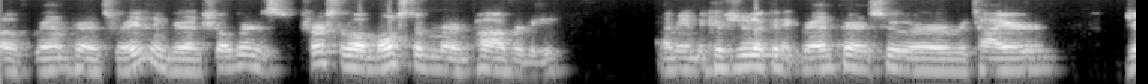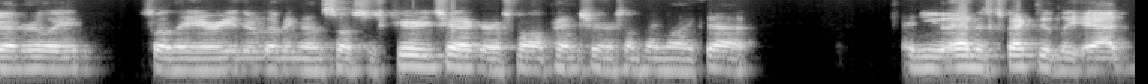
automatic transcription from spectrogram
of, of grandparents raising grandchildren is first of all, most of them are in poverty. I mean, because you're looking at grandparents who are retired generally, so they are either living on a social security check or a small pension or something like that. And you unexpectedly add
